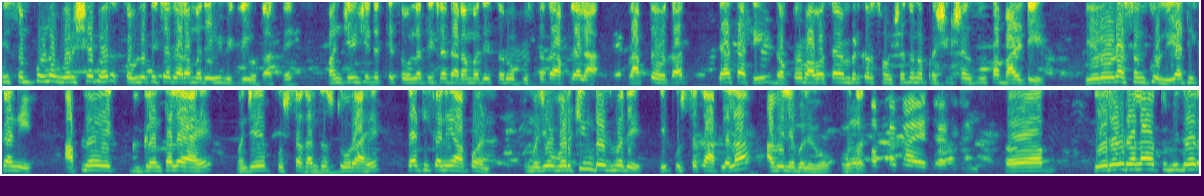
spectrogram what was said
ही संपूर्ण वर्षभर सवलतीच्या दरामध्ये ही विक्री होत असते. पंच्याऐंशी टक्के सवलतीच्या दरामध्ये सर्व पुस्तकं आपल्याला प्राप्त होतात. त्यासाठी डॉक्टर बाबासाहेब आंबेडकर संशोधन व प्रशिक्षण संस्था बार्टी येरोडा संकुल या ठिकाणी आपलं एक ग्रंथालय आहे. म्हणजे पुस्तकांचं स्टोर आहे. त्या ठिकाणी आपण म्हणजे वर्किंग डेजमध्ये ही पुस्तकं आपल्याला अवेलेबल होतात. काय त्या ठिकाणी? अ, येरवड्याला तुम्ही जर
